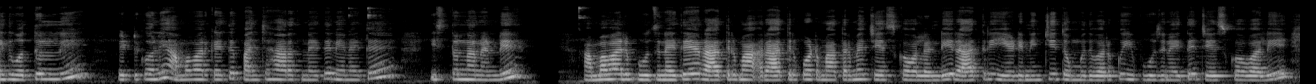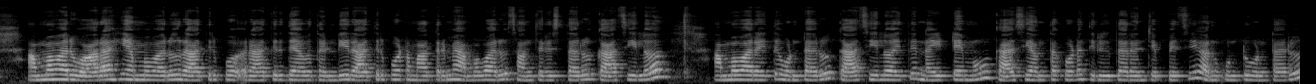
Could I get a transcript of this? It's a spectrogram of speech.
ఐదు ఒత్తుల్ని పెట్టుకొని అమ్మవారికి అయితే పంచహారతనైతే నేనైతే ఇస్తున్నానండి. అమ్మవారి పూజనైతే రాత్రి మా రాత్రిపూట మాత్రమే చేసుకోవాలండి. రాత్రి ఏడు నుంచి తొమ్మిది వరకు ఈ పూజనైతే చేసుకోవాలి. అమ్మవారు వారాహి అమ్మవారు రాత్రిపో రాత్రి దేవత అండి. రాత్రిపూట మాత్రమే అమ్మవారు సంచరిస్తారు. కాశీలో అమ్మవారు అయితే ఉంటారు. కాశీలో అయితే నైట్ టైము కాశీ అంతా కూడా తిరుగుతారని చెప్పేసి అనుకుంటూ ఉంటారు.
